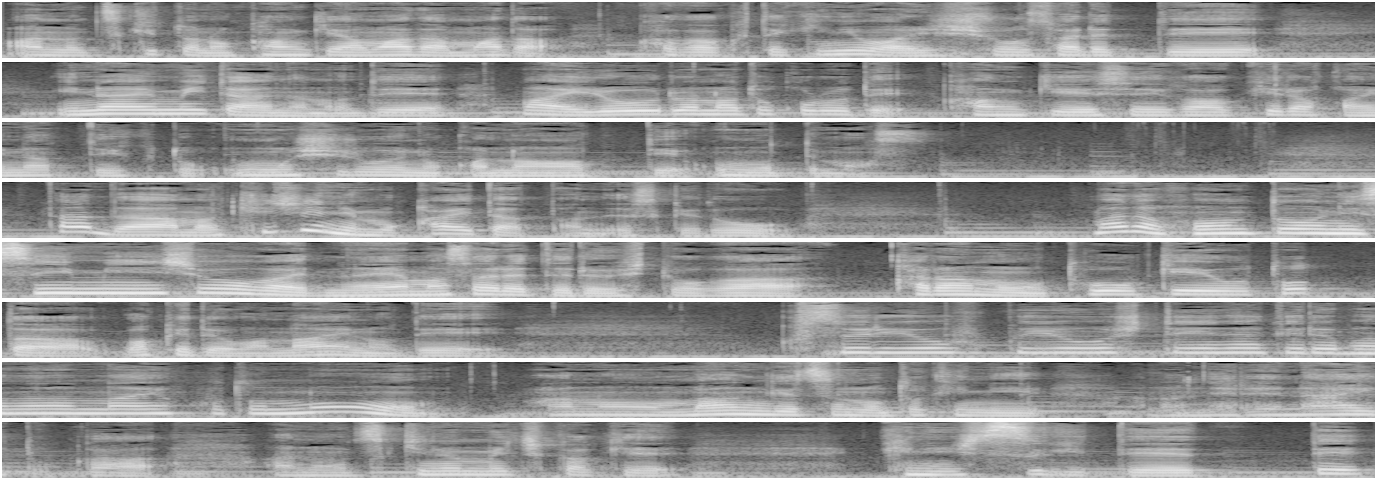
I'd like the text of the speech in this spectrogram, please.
あの月との関係はまだまだ科学的には立証されていないみたいなのでまあいろいろなところで関係性が明らかになっていくと面白いのかなって思ってます。ただ、まあ、記事にも書いてあったんですけどまだ本当に睡眠障害で悩まされてる人がからの統計を取ったわけではないので薬を服用していなければならないほどのあの満月の時にあの寝れないとかあの月の満ち欠け気にしすぎてって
